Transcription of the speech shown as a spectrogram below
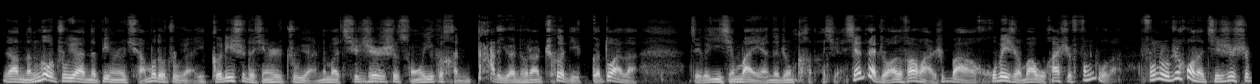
让能够住院的病人全部都住院，以隔离式的形式住院，那么其实是从一个很大的源头上彻底隔断了。这个疫情蔓延的这种可能性，现在主要的方法是把湖北省把武汉市封住了。封住之后呢，其实是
